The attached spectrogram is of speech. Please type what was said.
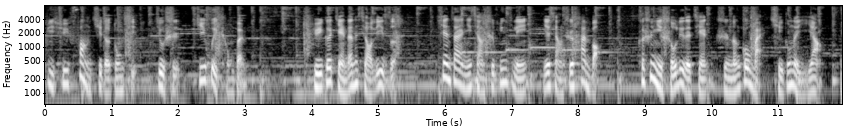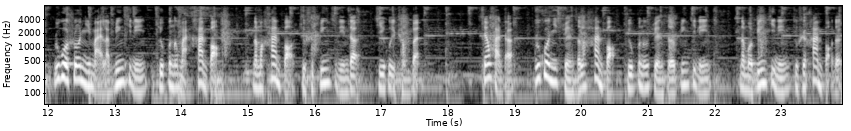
必须放弃的东西，就是机会成本。举一个简单的小例子，现在你想吃冰淇淋，也想吃汉堡。可是你手里的钱只能够买其中的一样。如果说你买了冰淇淋就不能买汉堡，那么汉堡就是冰淇淋的机会成本。相反的，如果你选择了汉堡就不能选择冰淇淋，那么冰激凌就是汉堡的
